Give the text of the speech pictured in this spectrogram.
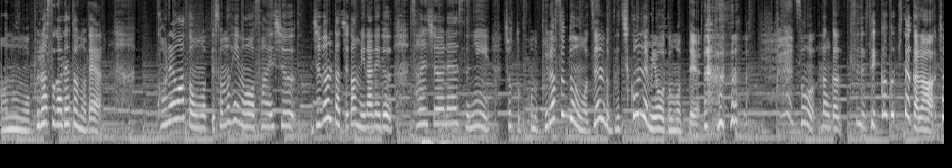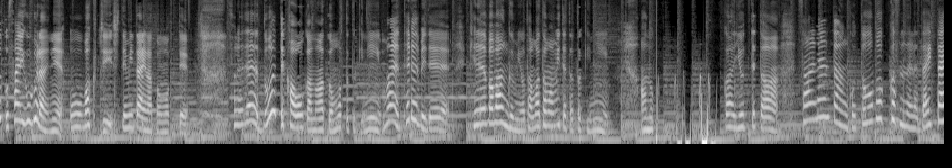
あの、プラスが出たので、これはと思ってその日の最終、自分たちが見られる最終レースに、ちょっとこのプラス分を全部ぶち込んでみようと思って。そう、なんか、せっかく来たから、ちょっと最後ぐらいね、大博打してみたいなと思って。それで、どうやって買おうかなと思った時に、前テレビで競馬番組をたまたま見てた時に、あの、が言ってた、3連単5等ボックスなら大体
